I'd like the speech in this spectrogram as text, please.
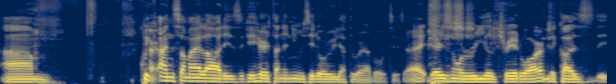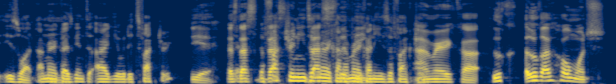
Um, quick Alright. answer, my lord, is if you hear it on the news, you don't really have to worry about it. Right? There is no real trade war because it is what America is going to argue with its factory. Yeah, that's Yeah, that's the that's, factory needs that's America, and America needs the factory. America. Look, look at how much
